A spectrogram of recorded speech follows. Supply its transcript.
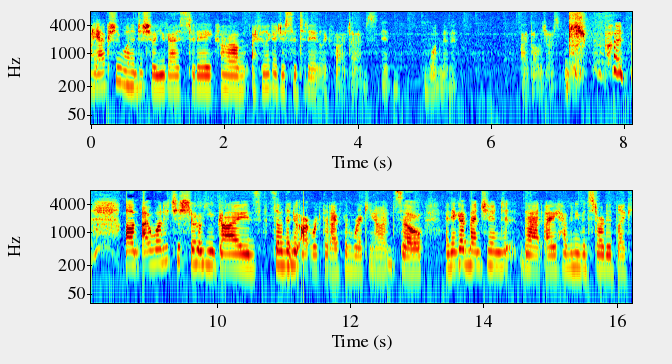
I actually wanted to show you guys today. Um, I feel like I just said today like five times in one minute. I apologize. but um, I wanted to show you guys some of the new artwork that I've been working on. So I think I've mentioned that I haven't even started like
